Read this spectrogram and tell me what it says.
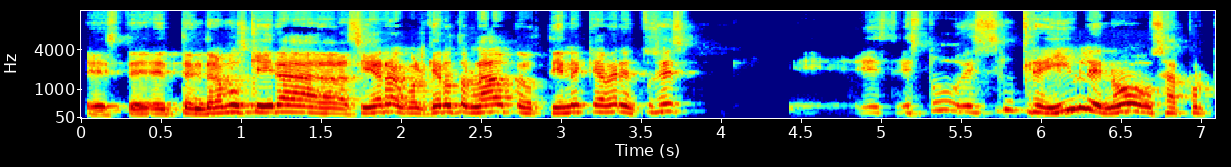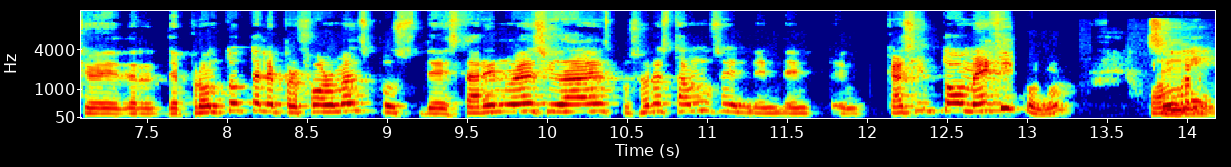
este, tendremos que ir a la sierra o cualquier otro lado, pero tiene que haber. Entonces, esto es increíble, ¿no? O sea, porque de, pronto teleperformance, pues de estar en nueve ciudades, pues ahora estamos en, casi en todo México, ¿no? Sí.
